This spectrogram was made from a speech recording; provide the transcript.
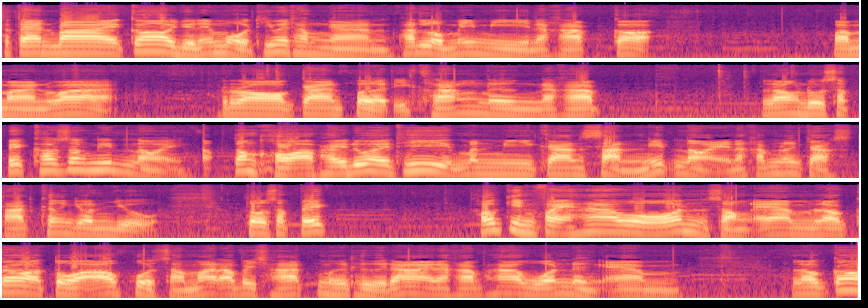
standby ก็อยู่ในโหมดที่ไม่ทำงาน พัดลมไม่มีนะครับ ก็ประมาณว่ารอการเปิดอีกครั้งหนึ่งนะครับ ลองดูสเปคเขาสักนิดหน่อย ต้องขออภัยด้วยที่มันมีการสั่นนิดหน่อยนะครับ เนื่องจากสตาร์ทเครื่องยนต์อยู่ ตัวสเปค เขากินไฟ 5 โวลต์ 2 แอมป์ แล้วก็ตัว output สามารถเอาไปชาร์จมือถือได้นะครับ 5 โวลต์ 1 แอมป์ แล้วก็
